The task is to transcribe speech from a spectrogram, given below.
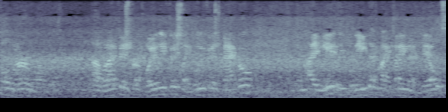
colder longer. Uh, when I fish for oily fish like bluefish, mackerel, I immediately bleed them by cutting their gills,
